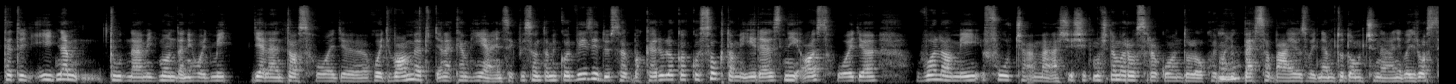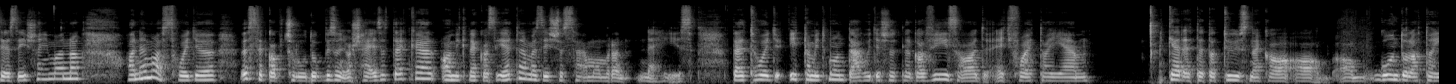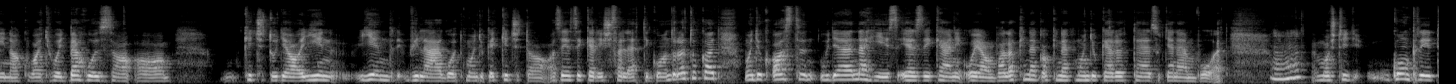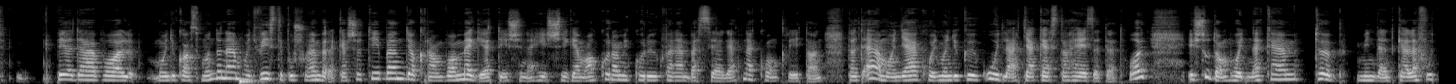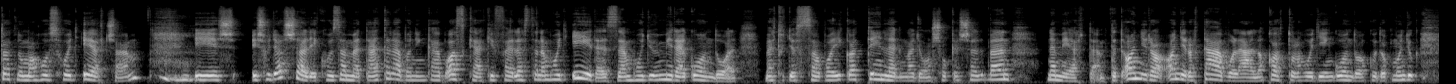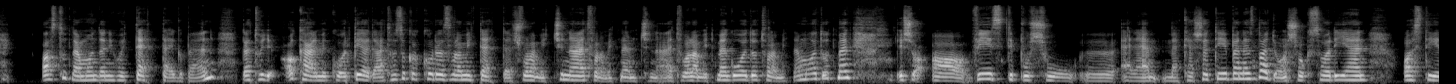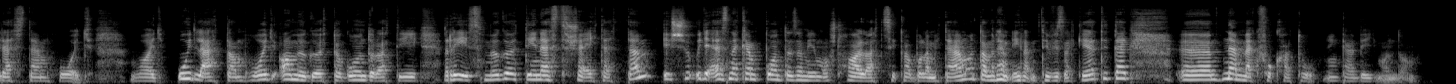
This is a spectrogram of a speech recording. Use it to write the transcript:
tehát, hogy így nem tudnám így mondani, hogy mit jelent az, hogy, hogy van, mert ugye nekem hiányzik. Viszont amikor vízidőszakba kerülök, akkor szoktam érezni az, hogy valami furcsán más, és itt most nem a rosszra gondolok, hogy mondjuk uh-huh. beszabályoz, vagy nem tudom csinálni, vagy rossz érzéseim vannak, hanem az, hogy összekapcsolódok bizonyos helyzetekkel, amiknek az értelmezése számomra nehéz. Tehát, hogy itt, amit mondtál, hogy esetleg a víz ad egyfajta ilyen keretet a tűznek, a, a, a gondolatainak, vagy hogy behozza a, kicsit ugye a yin, yin világot, mondjuk egy kicsit az érzékelés feletti gondolatokat, mondjuk azt ugye nehéz érzékelni olyan valakinek, akinek mondjuk előtte ez ugye nem volt. Uh-huh. Most így konkrét példával mondjuk azt mondanám, hogy víztípusú emberek esetében gyakran van megértési nehézségem akkor, amikor ők velem beszélgetnek konkrétan. Tehát elmondják, hogy mondjuk ők úgy látják ezt a helyzetet, hogy, és tudom, hogy nekem több mindent kell lefuttatnom ahhoz, hogy értsem, uh-huh. és, és hogy az se elég hozzá, mert általában inkább azt kell kifejlesztenem, hogy érezzem, hogy ő mire gondol, mert hogy a szavaikat tényleg nagyon sok esetben nem értem. Tehát annyira, annyira távol állnak attól, ahogy én gondolkodok. Mondjuk azt tudnám mondani, hogy tettekben, tehát hogy akármikor példát hozok, akkor az valami tettes, valamit csinált, valamit nem csinált, valamit megoldott, valamit nem oldott meg, és a, a víztípusú elemek esetében ez nagyon sokszor ilyen, azt éreztem, hogy, vagy úgy láttam, hogy a mögött, a gondolati rész mögött én ezt sejtettem, és ugye ez nekem pont az, ami most hallatszik abból, amit elmondtam, remélem ti vizek értitek, nem megfogható, inkább így mondom.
